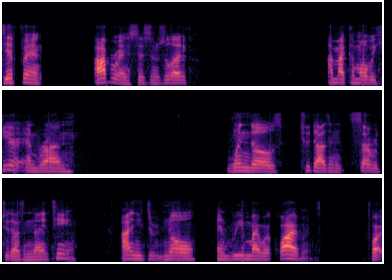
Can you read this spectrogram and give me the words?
different operating system. So like I might come over here and run Windows 2000 Server 2019. I need to know and read my requirements before,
